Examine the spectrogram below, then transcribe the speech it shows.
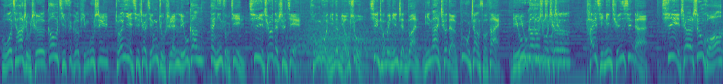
国家二手车高级资格评估师，专业汽车节目主持人刘刚带您走进汽车的世界，通过您的描述，现场为您诊断您爱车的故障所在。刘刚说车，开启您全新的汽车生活。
